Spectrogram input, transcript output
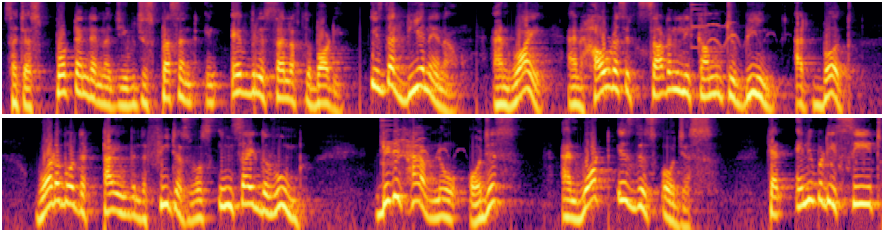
such as potent energy which is present in every cell of the body. Is that DNA now? And why? And how does it suddenly come into being at birth? What about the time when the fetus was inside the womb? Did it have no ojas? And what is this ojas? Can anybody see it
